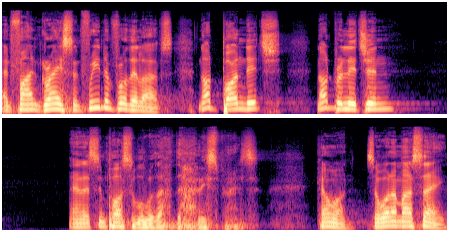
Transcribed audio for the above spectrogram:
and find grace and freedom for their lives. Not bondage, not religion. And it's impossible without the Holy Spirit. Come on. So, what am I saying?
